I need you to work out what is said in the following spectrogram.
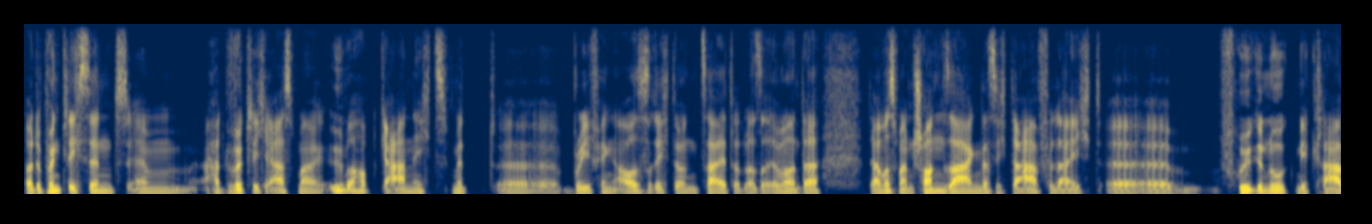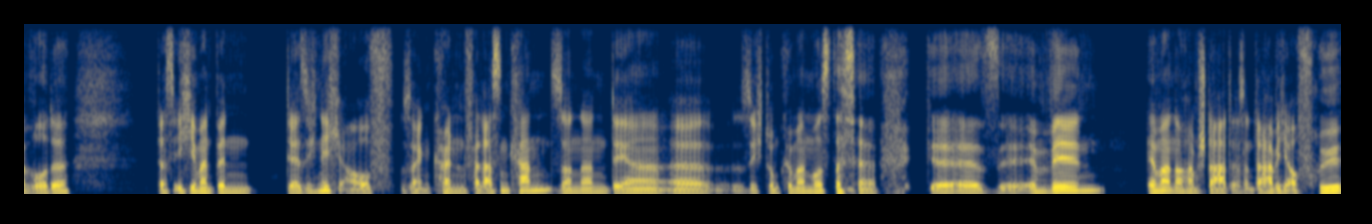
Leute pünktlich sind, ähm, hat wirklich erstmal überhaupt gar nichts mit äh, Briefing, Ausrichtung, Zeit und was auch immer. Und da, da muss man schon sagen, dass ich da vielleicht äh, äh früh genug mir klar wurde, dass ich jemand bin, der sich nicht auf sein Können verlassen kann, sondern der äh, sich darum kümmern muss, dass er äh, im Willen immer noch am Start ist. Und da habe ich auch früh,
